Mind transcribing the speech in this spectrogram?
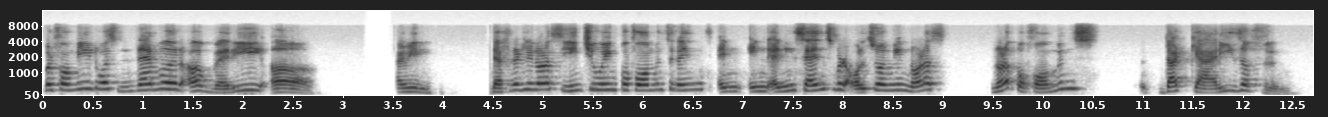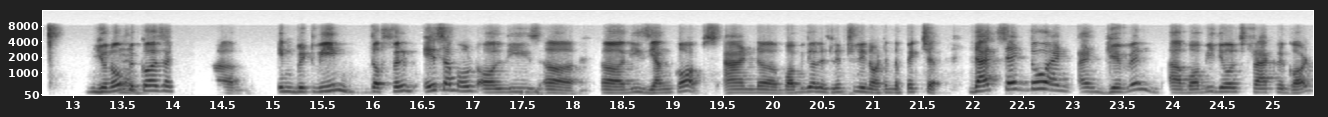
But for me it was never a very uh i mean definitely not a scene chewing performance in in, in any sense but also i mean not a not a performance that carries a film you know yeah. because uh, in between the film is about all these uh, uh, these young cops and uh, bobby deol is literally not in the picture that said, though, and and given uh, Bobby Deol's track record,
